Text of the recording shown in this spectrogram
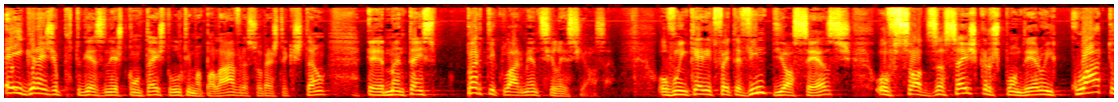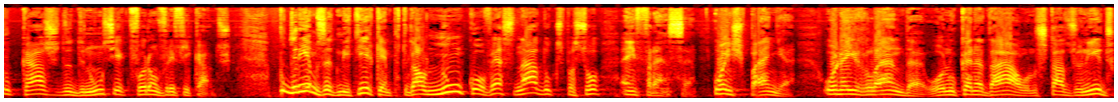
A Igreja Portuguesa, neste contexto, última palavra sobre esta questão, eh, mantém-se particularmente silenciosa. Houve um inquérito feito a 20 dioceses, houve só 16 que responderam e 4 casos de denúncia que foram verificados. Poderíamos admitir que em Portugal nunca houvesse nada do que se passou em França, ou em Espanha, ou na Irlanda, ou no Canadá, ou nos Estados Unidos,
